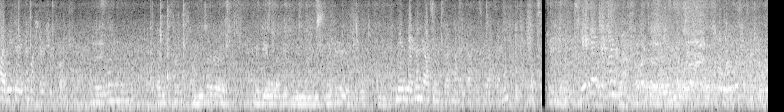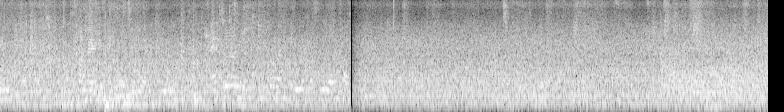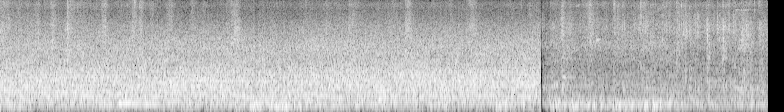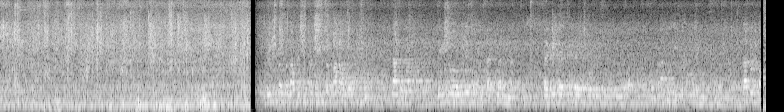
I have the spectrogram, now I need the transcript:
ఫర్నిచర్ అయితే మస్టర్డ్ షూట్ ఫర్నిచర్ ఫర్నిచర్ మెటీరియల్కి నేను లెటర్ సార్ హెడ్ ఆఫీస్కి ఏంటో చెప్పండి. దీంట్లో కొన్ని అవకాశం దీంట్లో చాలా అవకాశం దాంట్లో దీంట్లో ఒకటి సర్క్యులర్ అనమాట సర్క్యులర్ టైప్ దాంట్లో దాంట్లో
